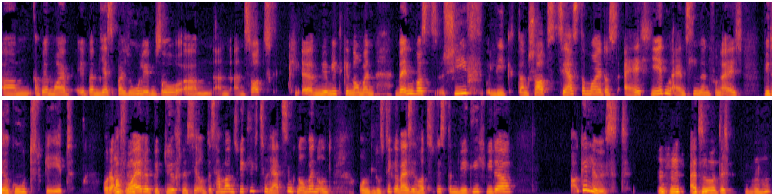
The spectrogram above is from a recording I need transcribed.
ähm, hab ich mal eh beim Jesper Jul eben so ähm, einen, einen Satz äh, mir mitgenommen, wenn was schief liegt, dann schaut zuerst einmal, dass euch, jedem Einzelnen von euch, wieder gut geht. Oder mhm. auf eure Bedürfnisse. Und das haben wir uns wirklich zu Herzen genommen und, und lustigerweise hat sich das dann wirklich wieder gelöst. Mhm. Also mhm. das. Mhm.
